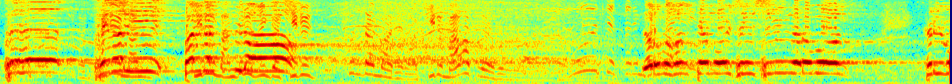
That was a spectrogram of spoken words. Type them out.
새해 새날이 길을 만들어주니까 밝았습니다. 길을 턴단 말이야. 길을 막아줘야 돼. 여러분 함께 모이신 시민 여러분, 그리고.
